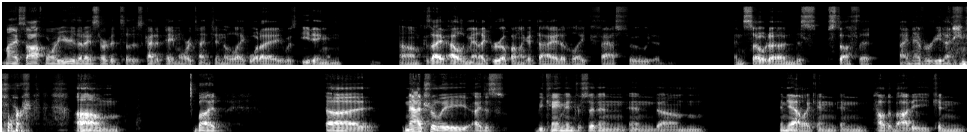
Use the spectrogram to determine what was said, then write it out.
my sophomore year that I started to just kind of pay more attention to like what I was eating, and um, because um, I, I'll admit I grew up on like a diet of like fast food and and soda and this stuff that I never eat anymore. um, but uh naturally I just became interested in and um and yeah, like in in how the body can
